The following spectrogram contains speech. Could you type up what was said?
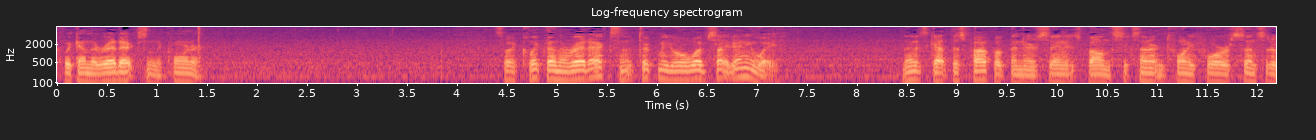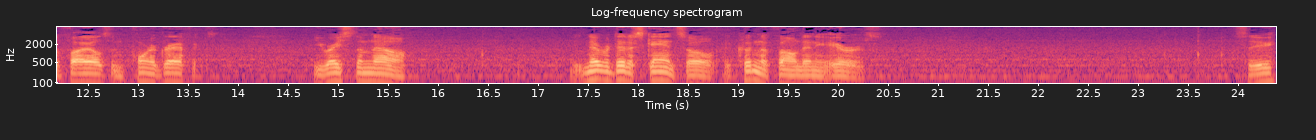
Click on the red X in the corner. So I clicked on the red X and it took me to a website anyway. Then it's got this pop-up in there saying it's found 624 sensitive files and pornographics. Erase them now. It never did a scan, so it couldn't have found any errors. See?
